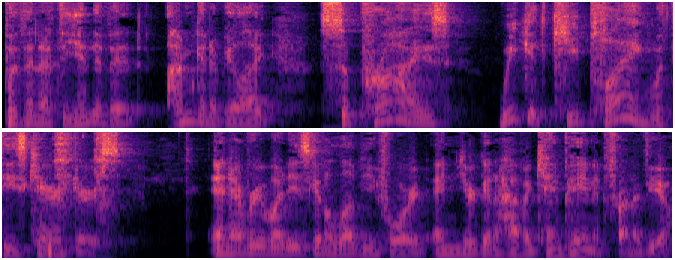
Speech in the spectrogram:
But then at the end of it, I'm going to be like, surprise, we could keep playing with these characters. and everybody's going to love you for it. And you're going to have a campaign in front of you.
